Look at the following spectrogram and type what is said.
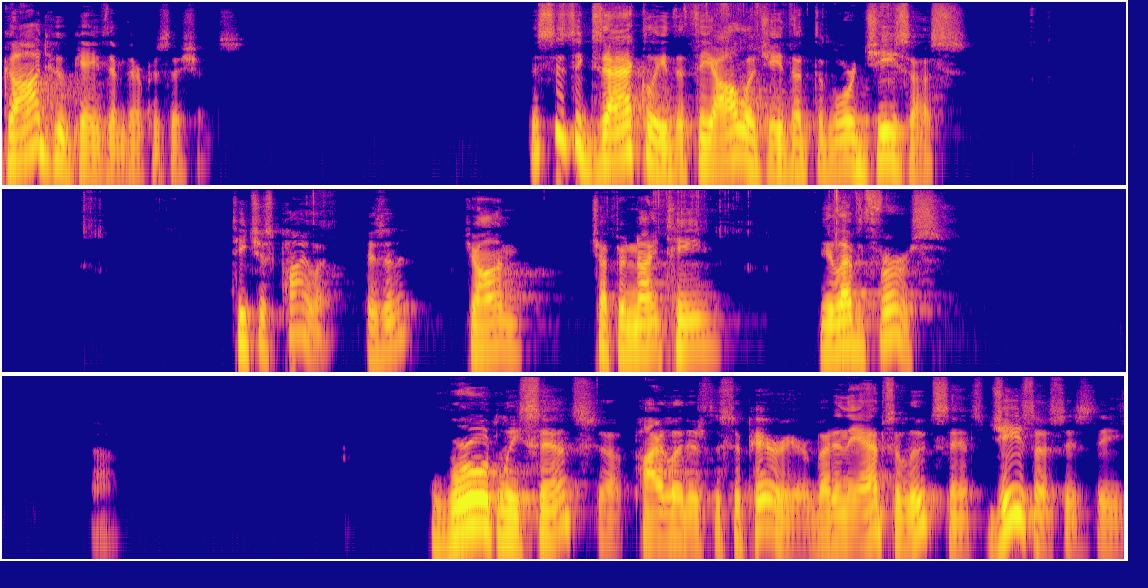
God who gave them their positions. This is exactly the theology that the Lord Jesus teaches Pilate, isn't it? John chapter 19, the 11th verse. worldly sense, uh, Pilate is the superior, but in the absolute sense, Jesus is the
